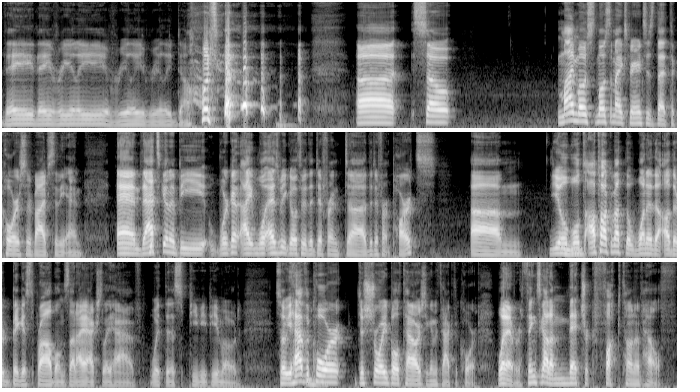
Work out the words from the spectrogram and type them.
they they really really really don't. uh, so my most most of my experience is that the core survives to the end, and that's gonna be we're gonna I well as we go through the different uh, the different parts. Um, you'll mm-hmm. we'll, I'll talk about the one of the other biggest problems that I actually have with this PvP mode. So you have the mm-hmm. core, destroy both towers, you can attack the core. Whatever. Things got a metric fuck ton of health.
